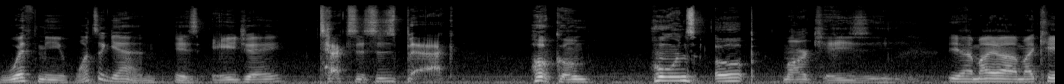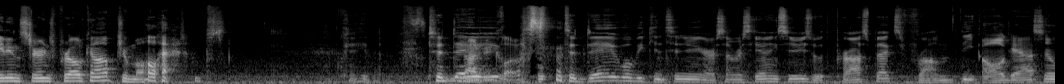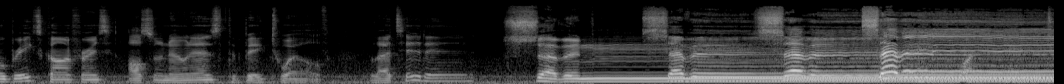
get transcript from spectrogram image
with me, once again, is AJ. Texas is back. Hook 'em. Horns up. Marchese. Yeah, my uh, my Caden Sterns Pro comp, Jamal Adams. Okay then. Today, Not even close. today we'll be continuing our summer scouting series with prospects from the All Gas No Brakes Conference, also known as the Big 12. Let's hit it. Seven. Seven. Seven. Seven. One, two,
